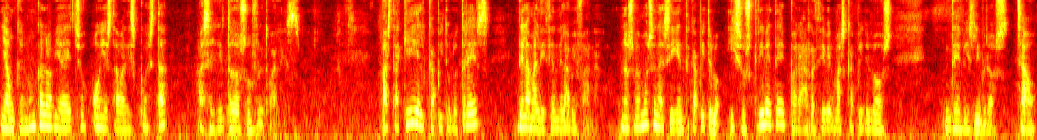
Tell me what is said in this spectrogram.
y aunque nunca lo había hecho, hoy estaba dispuesta a seguir todos sus rituales. Hasta aquí el capítulo 3 de la maldición de la befana. Nos vemos en el siguiente capítulo y suscríbete para recibir más capítulos de mis libros. Chao.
